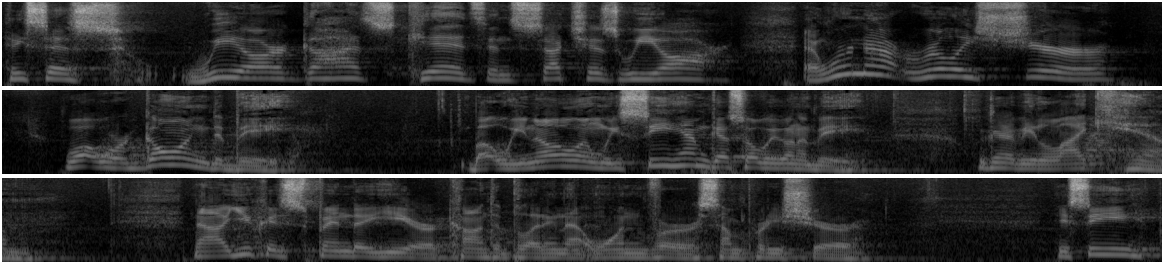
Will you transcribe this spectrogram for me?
He says, We are God's kids, and such as we are. And we're not really sure what we're going to be. But we know when we see him, guess what we're going to be? We're going to be like him. Now, you could spend a year contemplating that one verse, I'm pretty sure. You see,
